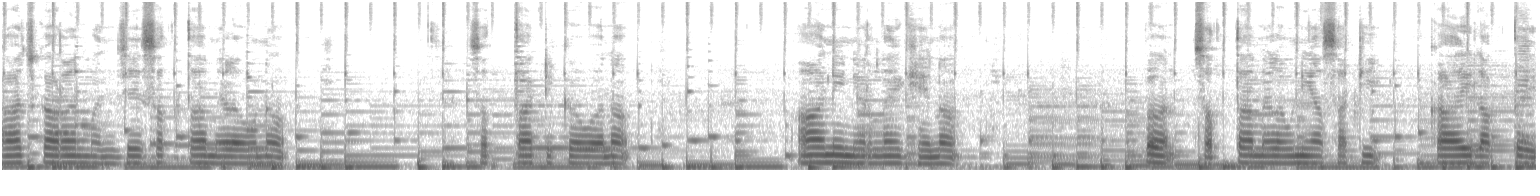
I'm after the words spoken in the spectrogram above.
राजकारण म्हणजे सत्ता मिळवणं सत्ता टिकवणं. आणि निर्णय घेणं. पण सत्ता मिळवण्यासाठी काय लागतंय?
